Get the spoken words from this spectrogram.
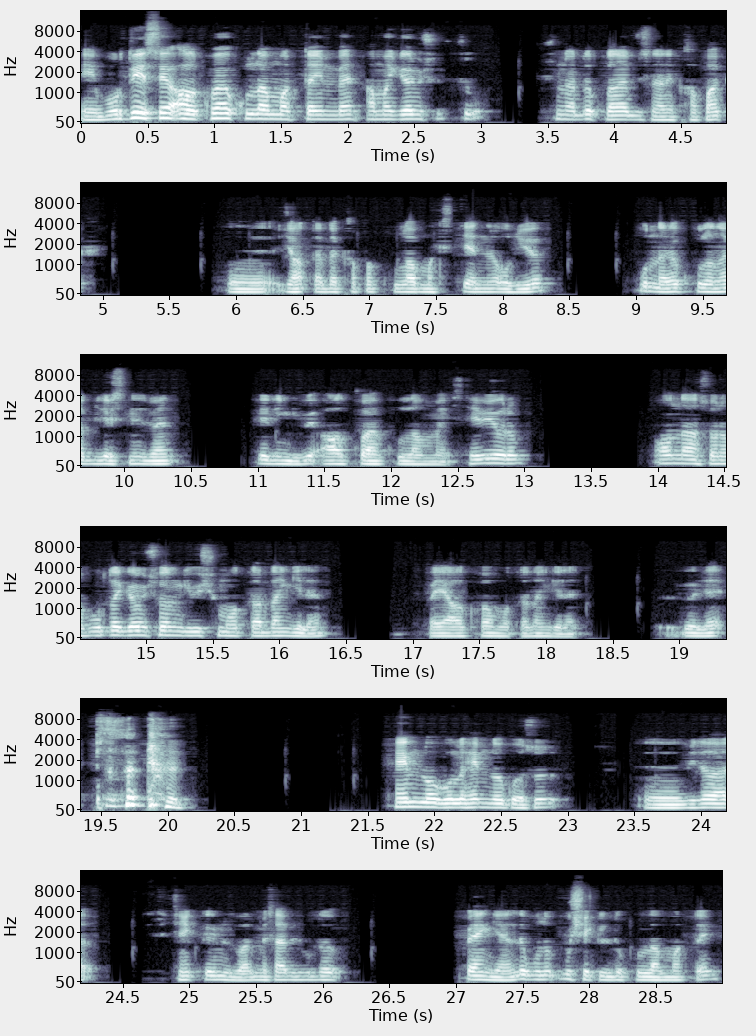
E, burada ise alkohol kullanmaktayım ben. Ama görmüşsünüz şu şunları da kullanabilirsin. Hani kapak e, jantlarda kapak kullanmak isteyenler oluyor. Bunları kullanabilirsiniz. Ben dediğim gibi alkohol kullanmayı seviyorum. Ondan sonra burada görmüş olduğunuz gibi şu modlardan gelen veya alkohol modlardan gelen böyle hem logolu hem logosuz e, vida seçeneklerimiz var. Mesela biz burada ben genelde bunu bu şekilde kullanmaktayım.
